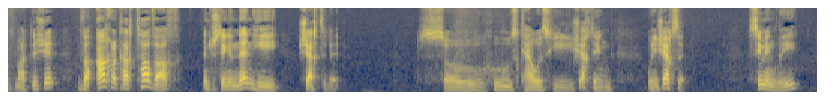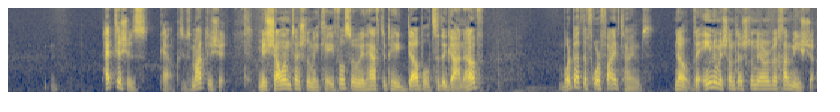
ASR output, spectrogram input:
is makdish it. Va'achar kach tavach, interesting, and then he shechted it. So whose cow is he shechting when he shechts it? Seemingly, Hekdesh's cow, because he was it. Mishalim tashlumei kefil, so we'd have to pay double to the ganav. What about the four or five times? No, ve'enu mishalim tashlumei v'chamisha.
